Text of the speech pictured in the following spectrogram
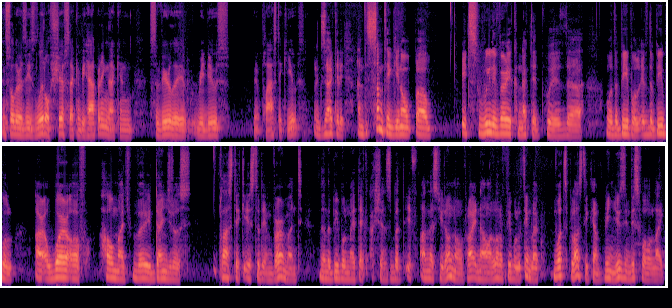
And so there's these little shifts that can be happening that can severely reduce you know, plastic use. Exactly, and something you know, uh, it's really very connected with uh, with the people. If the people are aware of how much very dangerous plastic is to the environment, then the people might take actions. But if unless you don't know, right now a lot of people think like, "What's plastic? I've been using this for like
